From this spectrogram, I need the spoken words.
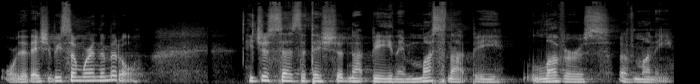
or that they should be somewhere in the middle. He just says that they should not be and they must not be lovers of money.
